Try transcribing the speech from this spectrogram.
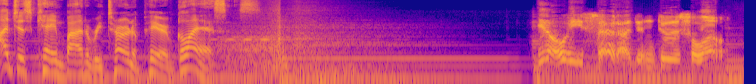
I just came by to return a pair of glasses. You know, he said, I didn't do this alone.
